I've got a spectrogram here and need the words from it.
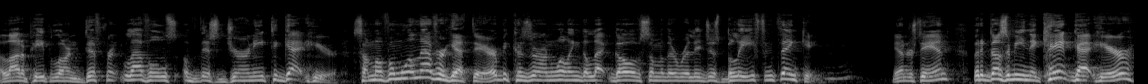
a lot of people are in different levels of this journey to get here. Some of them will never get there because they're unwilling to let go of some of their religious belief and thinking. Mm -hmm. you understand? But it doesn't mean they can't get here.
